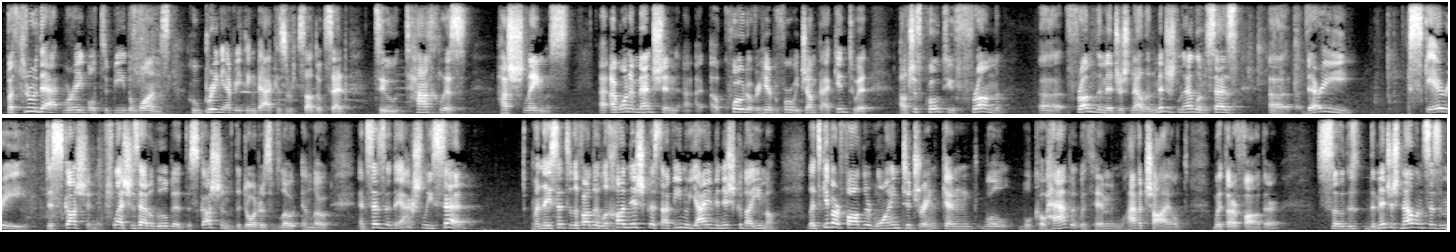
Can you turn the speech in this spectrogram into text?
But through that, we're able to be the ones who bring everything back, as Tzadok said, to Tachlis Hashlemus. I, I want to mention a, a, quote over here before we jump back into it. I'll just quote you from, uh, from the Midrash Ne'elam. Midrash Ne'elam says uh, very scary discussion. It fleshes out a little bit of discussion of the daughters of Lot and Lot, and says that they actually said, when they said to the father, Let's give our father wine to drink and we'll, we'll cohabit with him and we'll have a child with our father. So the, Midrash Ne'elam says,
